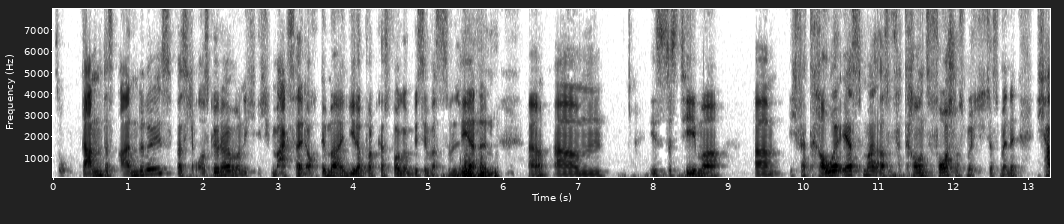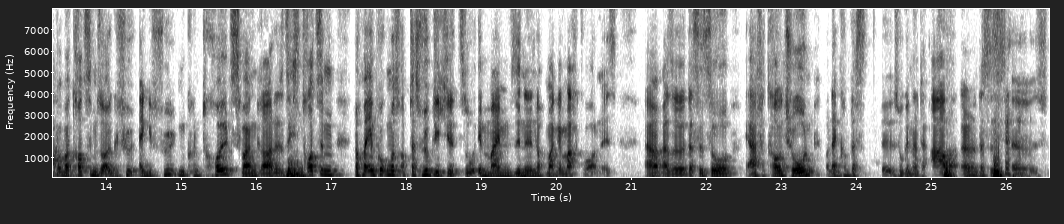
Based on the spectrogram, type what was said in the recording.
So, dann das andere ist, was ich rausgehört habe, und ich, ich mag es halt auch immer in jeder Podcast-Folge ein bisschen was zu lernen. Ja, ähm, ist das Thema, ähm, ich vertraue erstmal, also Vertrauensvorschuss möchte ich das nennen. Ich habe aber trotzdem so ein Gefühl, einen gefühlten Kontrollzwang gerade, dass ich trotzdem nochmal eben gucken muss, ob das wirklich jetzt so in meinem Sinne nochmal gemacht worden ist. Ja, also das ist so, ja, Vertrauen schon und dann kommt das äh, sogenannte Aber. Ne? Das ist, äh, ist,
